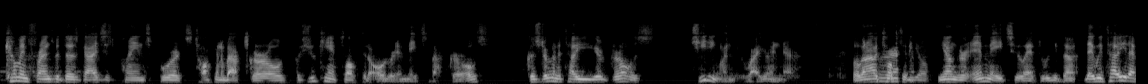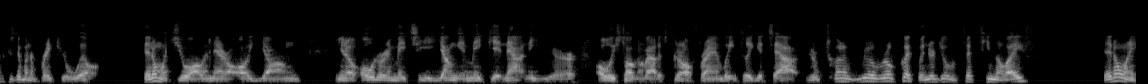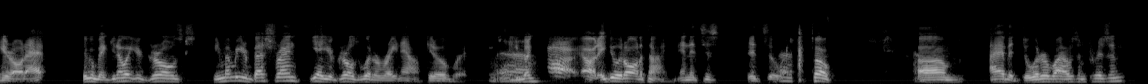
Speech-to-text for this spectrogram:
becoming friends with those guys just playing sports, talking about girls, because you can't talk to the older inmates about girls because they're going to tell you your girl is cheating on you while you're in there. But when I would talk to the yo- younger inmates who after we get done, they would tell you that because they want to break your will. They don't want you all in there all young, you know, older inmates see a young inmate getting out in a year, always talking about his girlfriend, wait until he gets out. You're going to real, real quick when they're doing 15 to life, they don't want to hear all that. They're gonna be like, you know what, your girl's, you remember your best friend? Yeah, your girl's with her right now. Get over it. Uh, like, oh, oh, they do it all the time. And it's just, it's a So, um, I have a daughter while I was in prison.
